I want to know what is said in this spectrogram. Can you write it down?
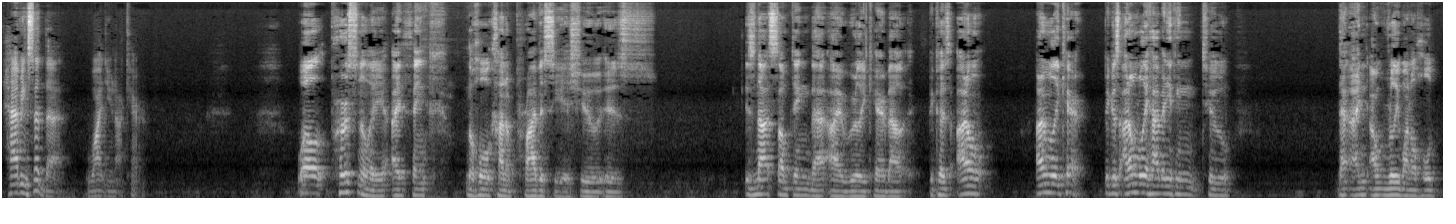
Having said that, why do you not care? Well, personally, I think the whole kind of privacy issue is is not something that I really care about because I don't I don't really care because I don't really have anything to that I I really want to hold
